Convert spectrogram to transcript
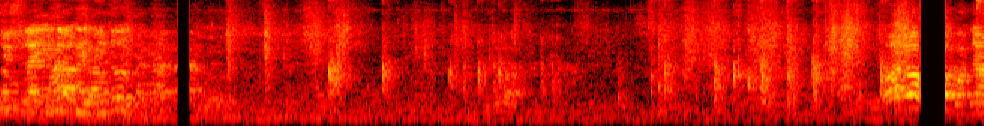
Jus lagi mati itu. Aduh, buatnya.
